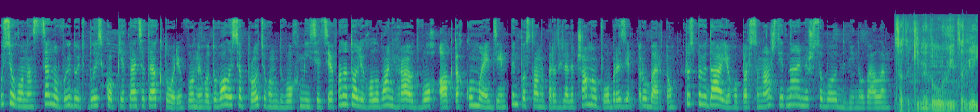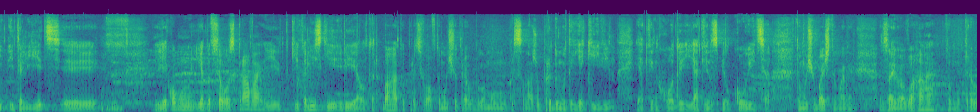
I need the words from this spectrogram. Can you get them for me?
Усього на сцену вийдуть близько 15 акторів. Вони готувалися протягом двох місяців. Анатолій Головань грає у двох актах комедії. Він постане перед глядачами в образі Роберто. Розповідає, його персонаж з'єднає між собою дві новели. Це такий недолугий італій- італієць, е, якому є до всього справа, і такий італійський ріелтор. Багато працював, тому що треба було моєму персонажу придумати, який він, як він ходить, як він спілкується. Тому що, бачите, в мене зайва вага, тому треба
